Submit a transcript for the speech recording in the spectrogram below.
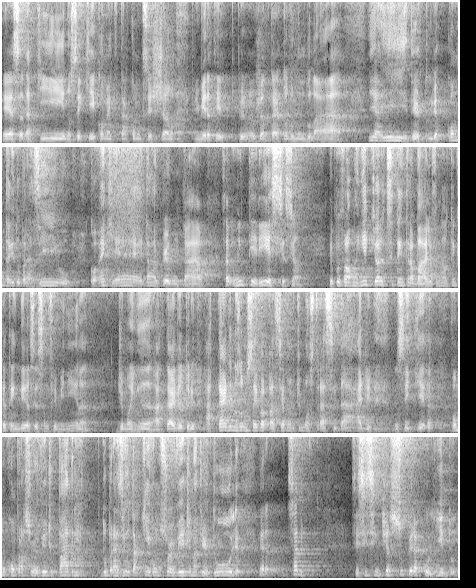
essa daqui, não sei o que, como é que tá, como que você chama, primeiro, ter, primeiro jantar, todo mundo lá, e aí, tertúlia, conta aí do Brasil, como é que é, e tal, e perguntava, sabe, um interesse, assim, ó, depois falava, amanhã que hora que você tem trabalho? Eu falei, não, tem que atender a sessão feminina, de manhã, à tarde eu teria, à tarde nós vamos sair para passear, vamos te mostrar a cidade, não sei o que, tá? vamos comprar sorvete, o padre do Brasil está aqui, vamos sorvete na tertúlia, era, sabe, você se sentia super acolhido,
